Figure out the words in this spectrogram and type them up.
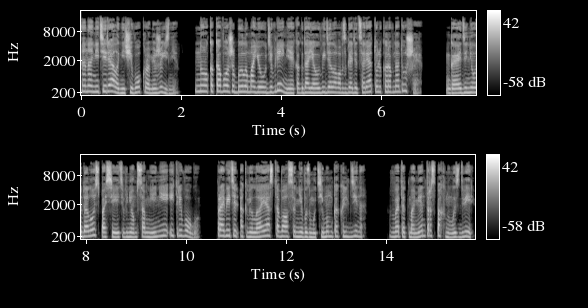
Она не теряла ничего, кроме жизни. Но каково же было мое удивление, когда я увидела во взгляде царя только равнодушие. Гайде не удалось посеять в нем сомнение и тревогу. Правитель Аквилая оставался невозмутимым, как льдина. В этот момент распахнулась дверь,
